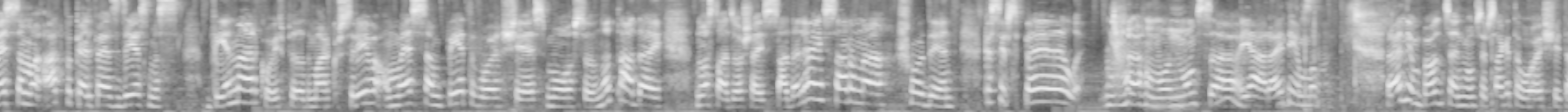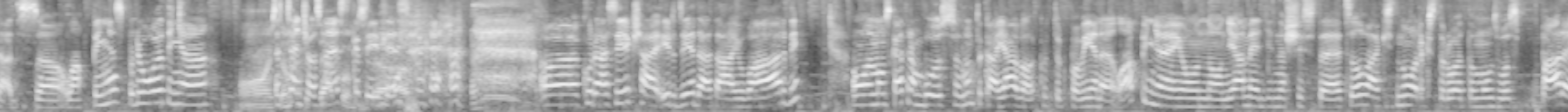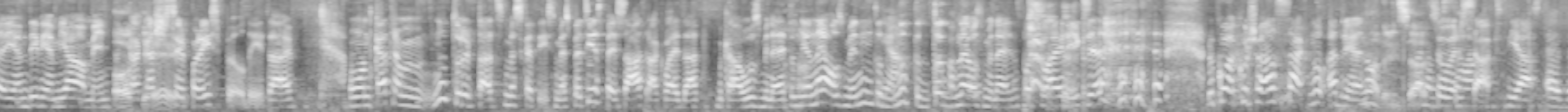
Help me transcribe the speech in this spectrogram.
Mēs esam atpakaļ pēc dziesmas vienmēr, ko izpilda Markus Rīva, un mēs esam pietuvojušies mūsu nu, tādai noslēdzošai sadaļai sarunā šodien, kas ir spēle. un mums, jā, raidījuma, raidījuma producenti mums ir sagatavojuši tādas lapiņas brodiņā. O, es es domāju, cenšos neskatīties, kurās iekšā ir dziedātāju vārdi. Un mums katram būs nu, tā kā jāvelk tur pa vienai lapiņai, un, un jāmēģina šis cilvēks noraksturot, un mums būs pārējiem diviem jāmin, okay. Ok. kas ir par izpildītāju. Un katram nu, tur ir tāds, mēs skatīsimies, pēc iespējas ātrāk vajadzētu kā, uzminēt. Un, ja neuzmin, nu, tad, Jā. nu, tad, tad okay. neuzminē, nu, pats vainīgs. Ja? nu, ko, kurš vēlas sākt? Nu, Adriana, sāk. tu vari sākt. Jā. Eh,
